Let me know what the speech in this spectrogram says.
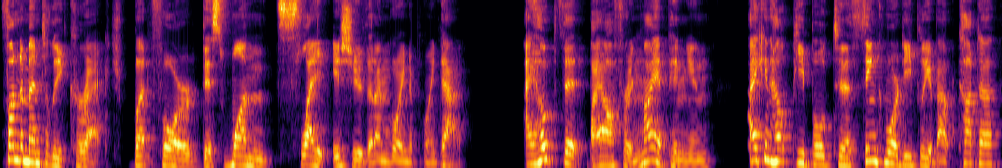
fundamentally correct, but for this one slight issue that I'm going to point out. I hope that by offering my opinion, I can help people to think more deeply about kata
